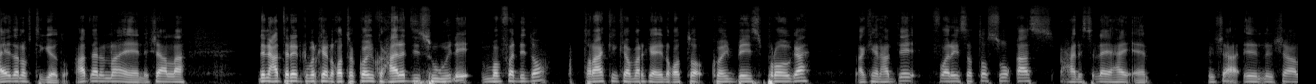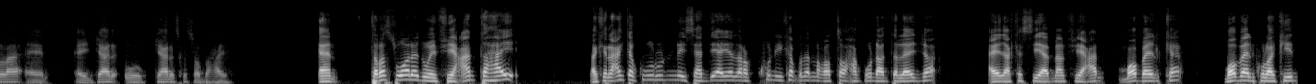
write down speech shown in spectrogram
ayada naftigeedu. Haddana insha allah dhinaca tareerka markay noqoto coinku xaaladiisu weli ma fadhido. Trackinka marka ay noqoto coinbase proga. Laakiin haddii fadhiisato suuqaas waxaan is leeyahay insha allah jaanis ka soo baxayo. Trust wallet way fiican tahay. Laakiin lacagta ku ururinaysa haddii ayadana kuni ka badan noqoto waxaa ku dhaanta leeja ayadaa ka sii ammaan fiican. Mobilka mobilku laakiin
